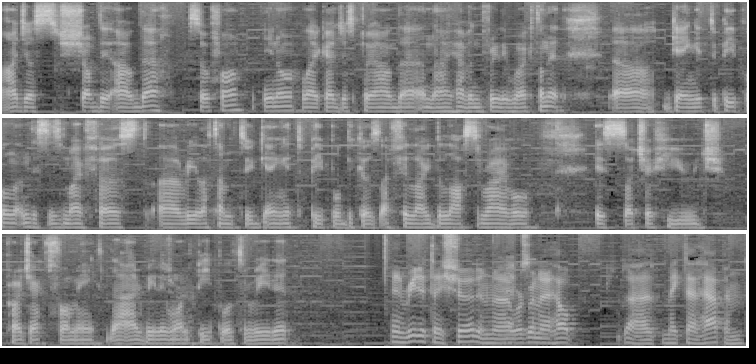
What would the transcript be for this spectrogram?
I just shoved it out there so far, you know, like I just put out there and I haven't really worked on it, uh, getting it to people. And this is my first uh, real attempt to getting it to people because I feel like The Last Arrival is such a huge project for me that I really want people to read it. And read it, they should, and uh, we're going to help uh, make that happen.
